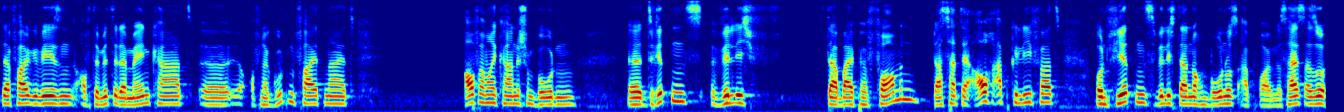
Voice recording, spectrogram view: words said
der Fall gewesen auf der Mitte der Maincard, äh, auf einer guten Fight Night, auf amerikanischem Boden. Äh, drittens will ich dabei performen. Das hat er auch abgeliefert. Und viertens will ich dann noch einen Bonus abräumen. Das heißt also,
